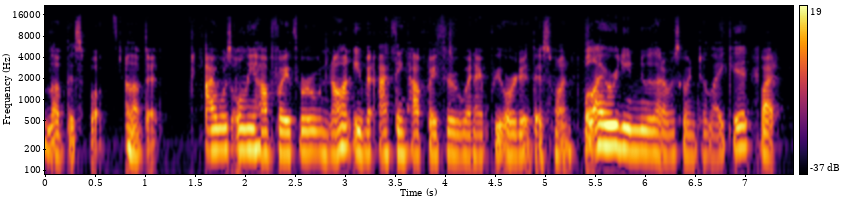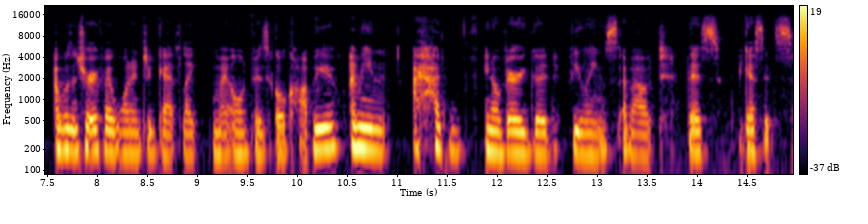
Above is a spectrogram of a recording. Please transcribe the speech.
love this book. I loved it. I was only halfway through, not even I think halfway through when I pre-ordered this one. Well, I already knew that I was going to like it, but I wasn't sure if I wanted to get like my own physical copy. I mean, I had, you know, very good feelings about this because it's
